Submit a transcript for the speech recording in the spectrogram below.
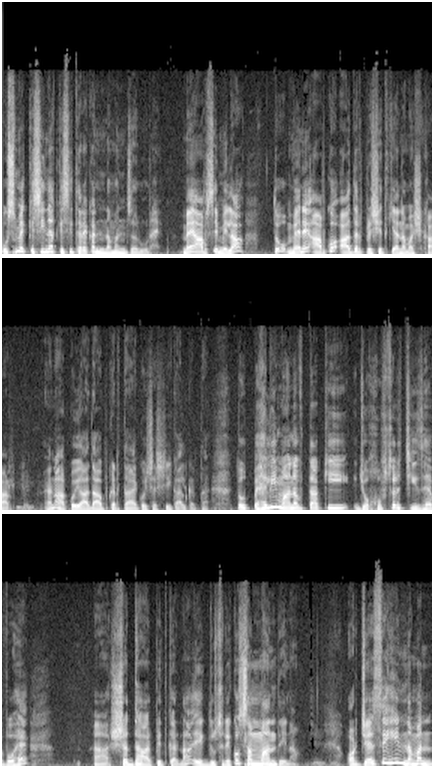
उसमें किसी ना किसी तरह का नमन ज़रूर है। मैं आपसे मिला तो मैंने आपको आदर प्रेषित किया, नमस्कार, है ना? कोई आदाब करता है, कोई श्रीकाल करता है। तो पहली मानवता की जो खूबसूरत चीज़ है, वो है श्रद्धा अर्पित करना, एक दूसरे को सम्मान देना। और जैसे ही नमन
